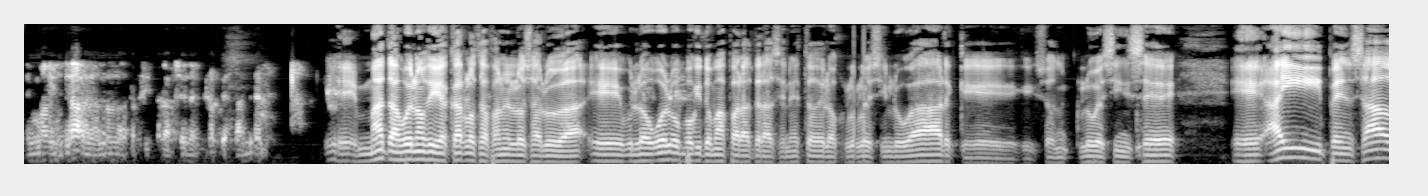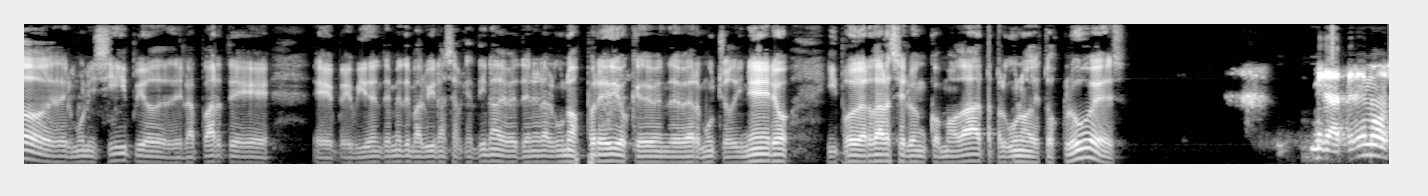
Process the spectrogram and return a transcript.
en modo interno, ¿no? en nuestras instalaciones propias también. Eh, Matas, buenos días. Carlos Tafanel lo saluda. Eh, lo vuelvo un poquito más para atrás en esto de los clubes sin lugar, que, son clubes sin sede. Eh, ¿Hay pensado desde el municipio, desde la parte, eh, evidentemente Malvinas Argentina debe tener algunos predios que deben de ver mucho dinero y poder dárselo en comodad a alguno de estos clubes? Mira, tenemos,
